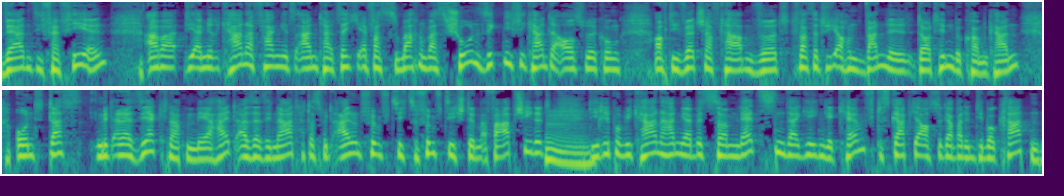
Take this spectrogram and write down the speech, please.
werden sie verfehlen. Aber die Amerikaner fangen jetzt an, tatsächlich etwas zu machen, was schon signifikante Auswirkungen auf die Wirtschaft haben wird, was natürlich auch einen Wandel dorthin bekommen kann. Und das mit einer sehr knappen Mehrheit. Also der Senat hat das mit 51 zu 50 Stimmen verabschiedet. Hm. Die Republikaner haben ja bis zum letzten dagegen gekämpft. Es gab ja auch sogar bei den Demokraten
